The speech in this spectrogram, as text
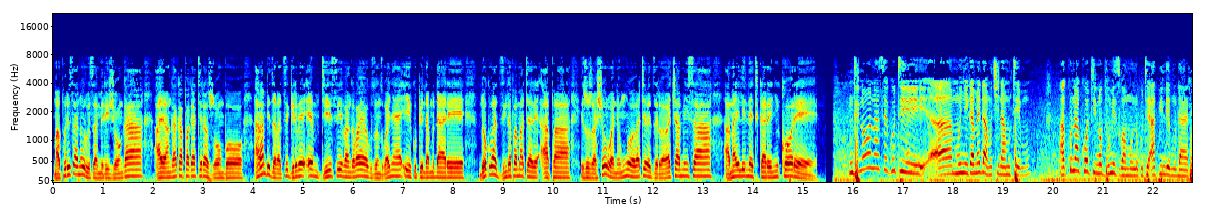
mapurisa anorwisa mhirizhonga ayo anga akapakatira zvombo. Arambidza vatsigiri vemdc vanga vauya kuzonzwa nyaya iyi kupinda mudare. Ndokuvadzinga pamatare apa izvo zvashorwa nemumwe wevatevedzeri vavachamisa amai linet karenyi kore ndinoona sekuti uh, munyika medu hamuchina mutemo hakuna koti inobvumidzwa munhu kuti apinde mudare.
